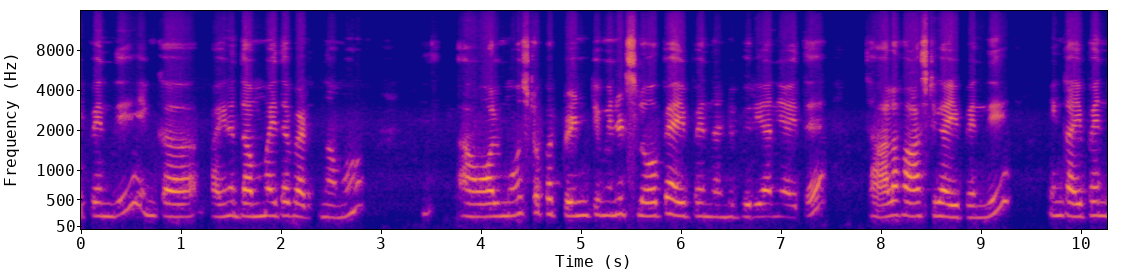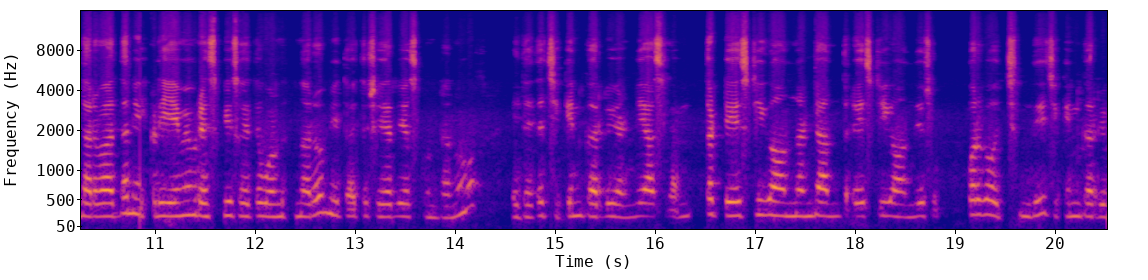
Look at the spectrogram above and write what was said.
అయిపోయింది. ఇంకా పైన దమ్ అయితే పెడుతున్నాము. ఆల్మోస్ట్ ఒక ట్వంటీ మినిట్స్ లోపే అయిపోయిందండి బిర్యానీ అయితే. చాలా ఫాస్ట్గా అయిపోయింది. ఇంకా అయిపోయిన తర్వాత నేను ఇక్కడ ఏమేమి రెసిపీస్ అయితే వండుతున్నారో మీతో అయితే షేర్ చేసుకుంటాను. ఇదైతే చికెన్ కర్రీ అండి. అసలు ఎంత టేస్టీగా ఉందంటే అంత టేస్టీగా ఉంది. సూపర్గా వచ్చింది చికెన్ కర్రీ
